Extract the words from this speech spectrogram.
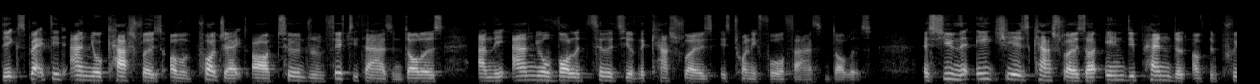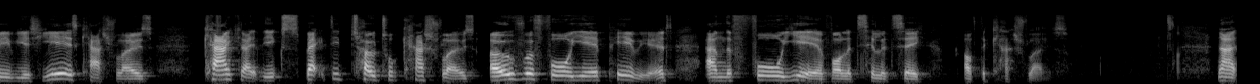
the expected annual cash flows of a project are $250,000 and the annual volatility of the cash flows is $24,000. Assume that each year's cash flows are independent of the previous year's cash flows. Calculate the expected total cash flows over a four year period and the four year volatility of the cash flows. Now,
